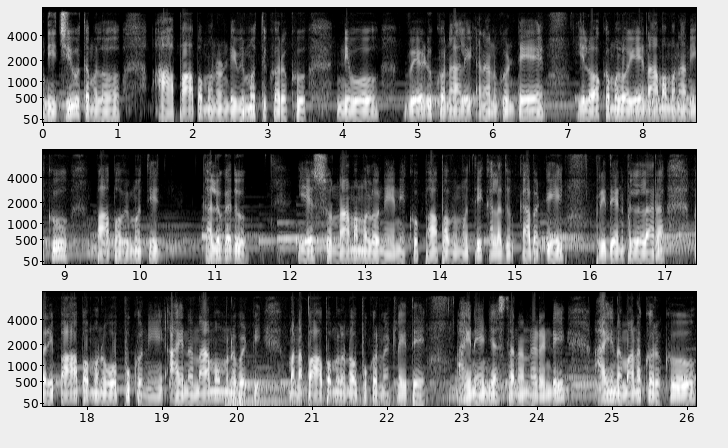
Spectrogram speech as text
నీ జీవితంలో ఆ పాపము నుండి విముక్తి కొరకు నీవు వేడుకొనాలి అని అనుకుంటే ఈ లోకములో ఏ నామమున నీకు పాప విముక్తి కలుగదు. యేసు నామములోనే నీకు పాప విముక్తి కలదు. కాబట్టి ప్రిదేని పిల్లలారా మరి పాపమును ఒప్పుకొని ఆయన నామమును బట్టి మన పాపములను ఒప్పుకున్నట్లయితే ఆయన ఏం చేస్తానన్నాడండి? ఆయన మన కొరకు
